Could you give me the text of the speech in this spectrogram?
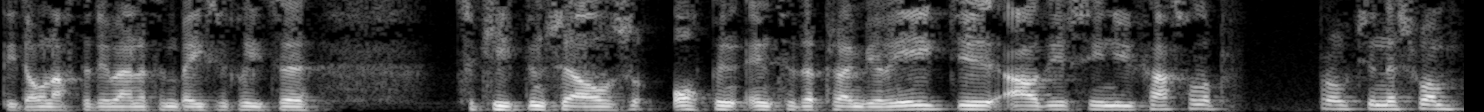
they don't have to do anything basically to to keep themselves up in, into the Premier League? Do you, how do you see Newcastle approaching this one?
